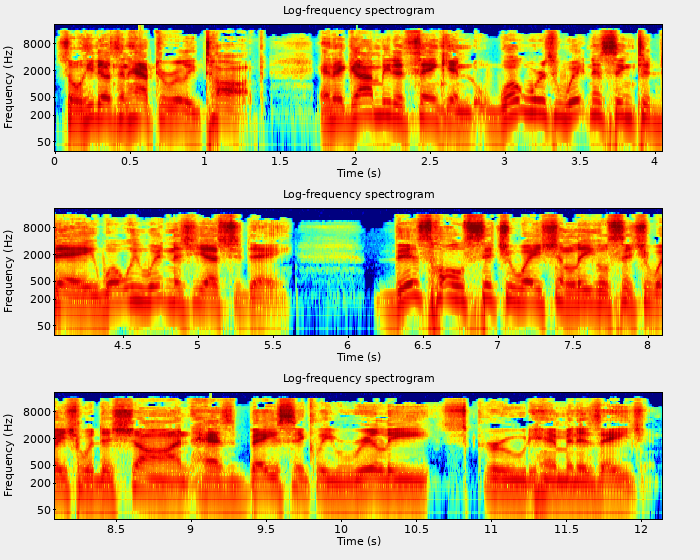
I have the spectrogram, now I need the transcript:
so he doesn't have to really talk. And it got me to thinking: what we're witnessing today, what we witnessed yesterday. This whole situation, legal situation with Deshaun, has basically really screwed him and his agent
